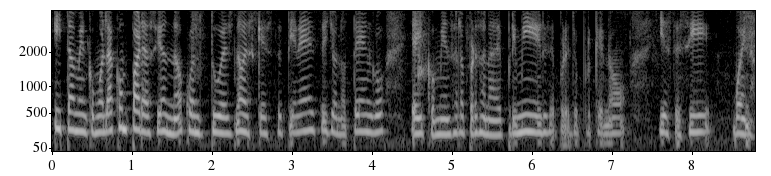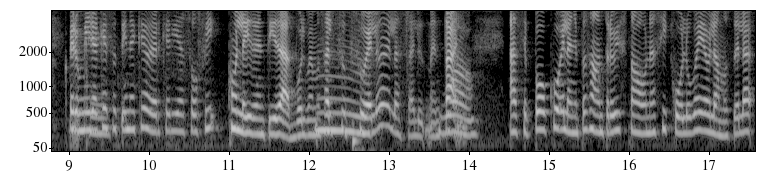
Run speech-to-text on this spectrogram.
Y también como la comparación, ¿no? Cuando tú ves, no, es que este tiene este y yo no tengo, y ahí comienza la persona a deprimirse, pero yo, ¿por qué no? Y este sí. Bueno. Pero mira que... eso tiene que ver, querida Sofi, con la identidad. Volvemos al mm. subsuelo de la salud mental. Hace poco, el año pasado, entrevistaba a una psicóloga y hablamos de la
